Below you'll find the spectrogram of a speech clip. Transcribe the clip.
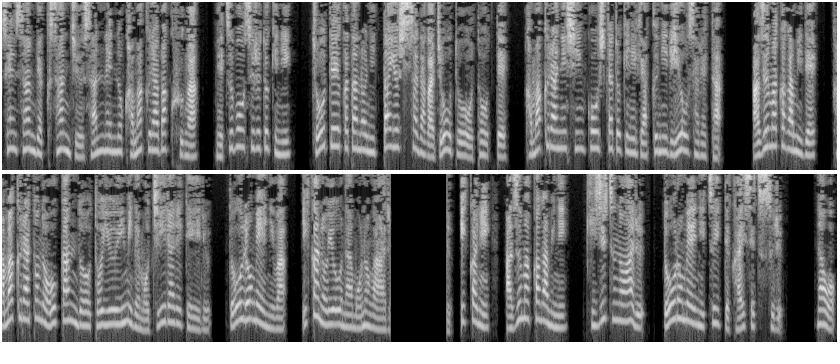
1333年の鎌倉幕府が滅亡するときに朝廷方の新田義貞が上東を通って鎌倉に侵攻した時に逆に利用された。吾妻鏡で鎌倉との王冠道という意味で用いられている道路名には以下のようなものがある。以下に吾妻鏡に記述のある道路名について解説する。なお、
